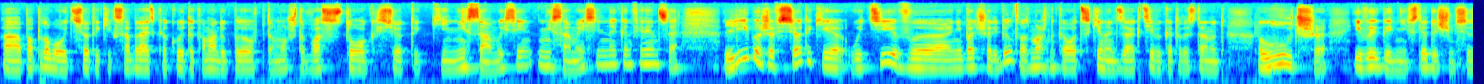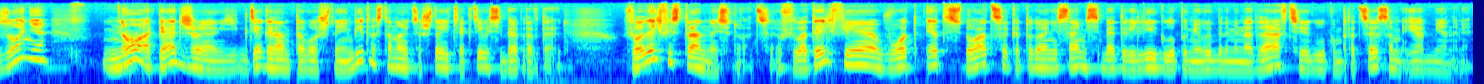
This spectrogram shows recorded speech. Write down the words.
а, попробовать все-таки собрать какую-то команду к плей потому что Восток все-таки не, самый силь... не самая сильная конференция, либо же все-таки уйти в небольшой rebuild, возможно, кого-то скинуть за активы, которые станут лучше и выгоднее в следующем сезоне, Но, опять же, где гарант того, что Эмбиид восстановится, что эти активы себя оправдают? В Филадельфии странная ситуация. В Филадельфии вот эта ситуация, которую они сами себя довели глупыми выборами на драфте, глупым процессом и обменами.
